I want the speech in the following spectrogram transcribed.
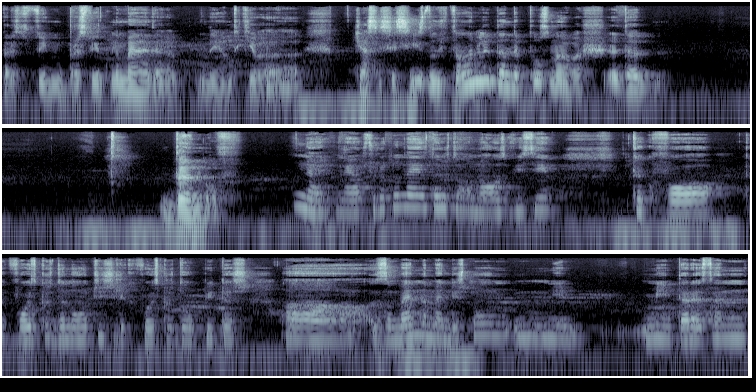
предстои, предстоят на мене да, да имам такива частни сесии, задължително ли е да не познаваш, да, да е нов? Не, не, абсолютно не е задължително. Много зависи какво, какво искаш да научиш или какво искаш да опиташ. А, за мен, на мен лично ми, ми е интересен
